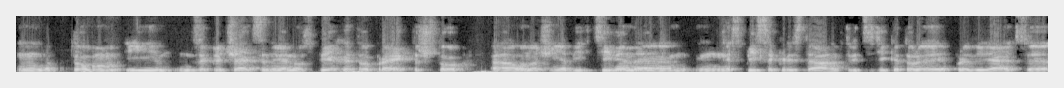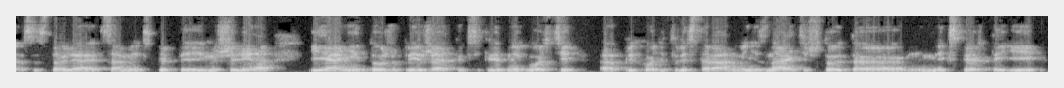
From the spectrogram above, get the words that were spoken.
в том и заключается, наверное, успех этого проекта, что э, он очень объективен. Э, Список ресторанов 30, которые проверяются, составляют сами эксперты Мишелина. И они тоже приезжают как секретные гости, э, приходят в ресторан. Вы не знаете, что это эксперты и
